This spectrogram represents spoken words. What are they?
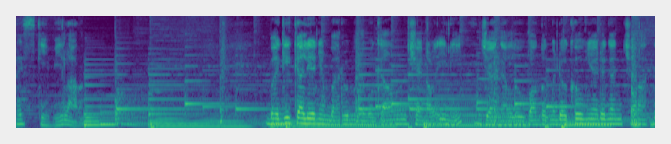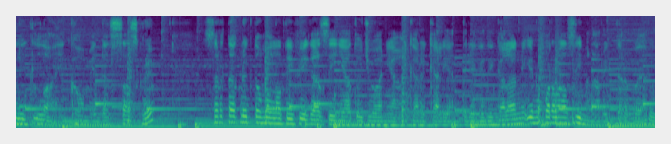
Rizky Bilar. Bagi kalian yang baru menemukan channel ini, jangan lupa untuk mendukungnya dengan cara klik like, comment, dan subscribe serta klik tombol notifikasinya tujuannya agar kalian tidak ketinggalan informasi menarik terbaru,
